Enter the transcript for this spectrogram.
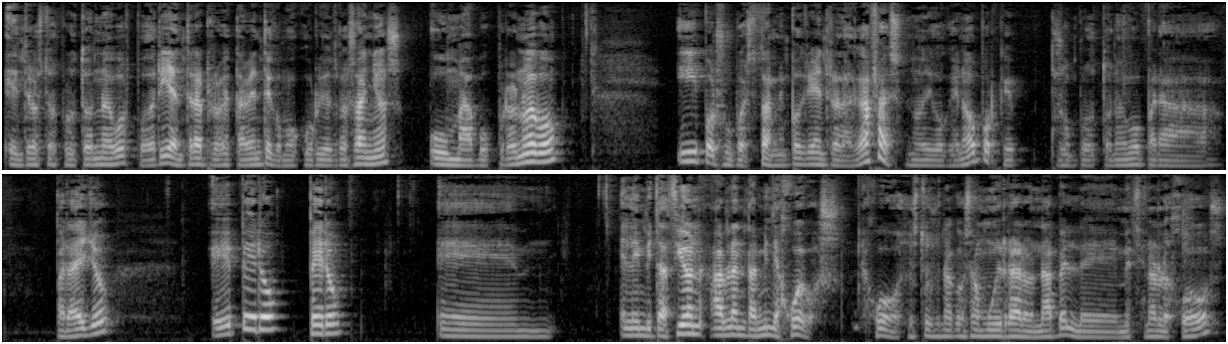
entre estos productos nuevos podría entrar perfectamente, como ocurrió otros años, un MacBook Pro nuevo. Y por supuesto también podría entrar las gafas. No digo que no, porque es un producto nuevo para, para ello. Eh, pero, pero, eh, en la invitación hablan también de juegos. De juegos. Esto es una cosa muy rara en Apple de mencionar los juegos.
